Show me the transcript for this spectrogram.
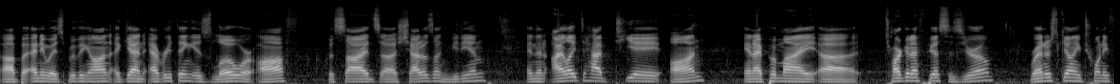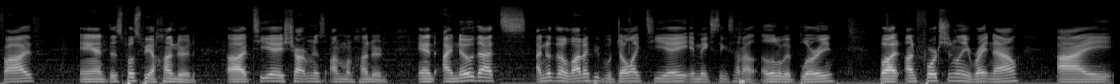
Uh, but anyways, moving on. Again, everything is low or off besides uh, shadows on medium. And then I like to have TA on. And I put my uh, target FPS to 0, render scaling 25, and this is supposed to be 100 uh, TA sharpness on 100. And I know that's I know that a lot of people don't like TA. It makes things sound a, little bit blurry, but unfortunately, right now, I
